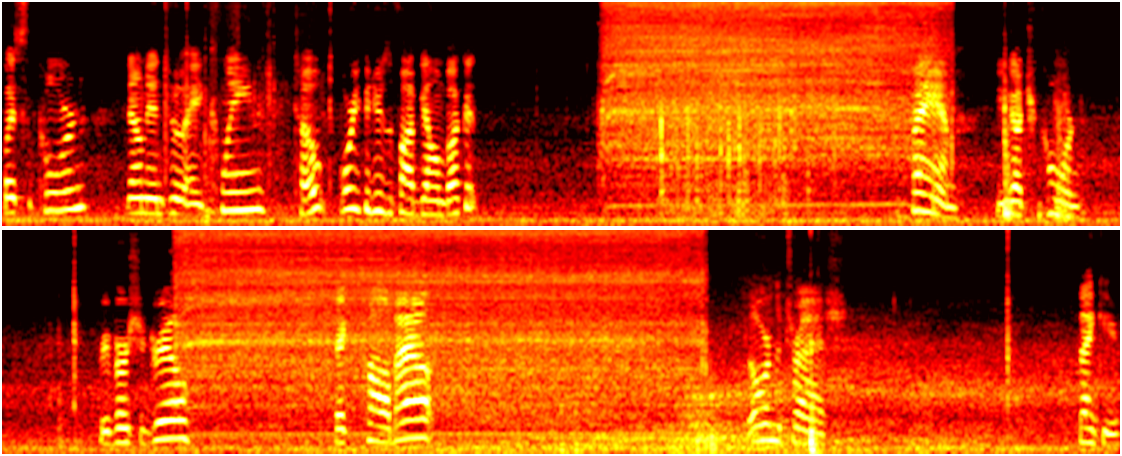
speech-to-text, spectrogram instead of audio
Place the corn down into a clean tote, or you could use a five gallon bucket. Bam, you got your corn. Reverse your drill, take the cob out, throw in the trash. Thank you.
